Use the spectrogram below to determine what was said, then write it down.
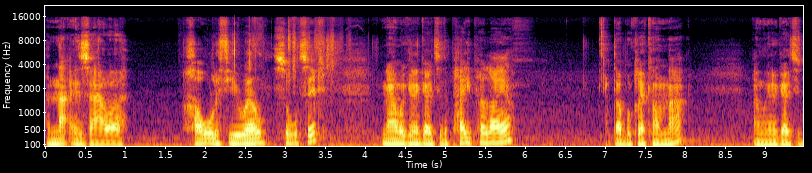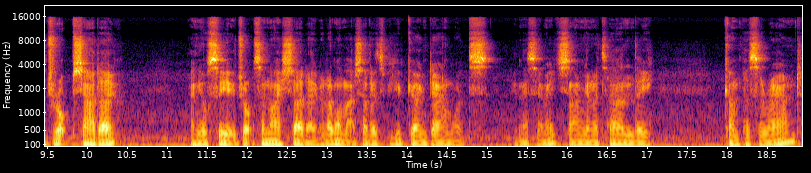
And that is our hole, if you will, sorted. Now we're going to go to the paper layer, double click on that and we're going to go to drop shadow and you'll see it drops a nice shadow but I want that shadow to be going downwards in this image. So I'm going to turn the compass around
